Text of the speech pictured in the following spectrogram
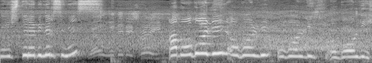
değiştirebilirsiniz. Ama o gol değil, o gol değil, o gol değil, o gol değil.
